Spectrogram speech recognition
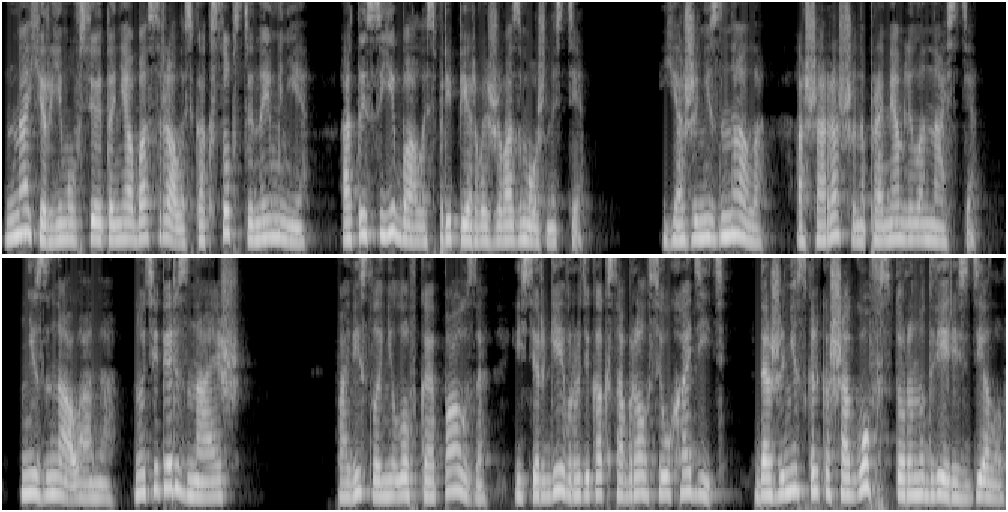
Нахер ему все это не обосралось, как, собственно, и мне. А ты съебалась при первой же возможности. Я же не знала, ошарашенно промямлила Настя. Не знала она, но теперь знаешь. Повисла неловкая пауза, и Сергей вроде как собрался уходить. Даже несколько шагов в сторону двери сделал,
